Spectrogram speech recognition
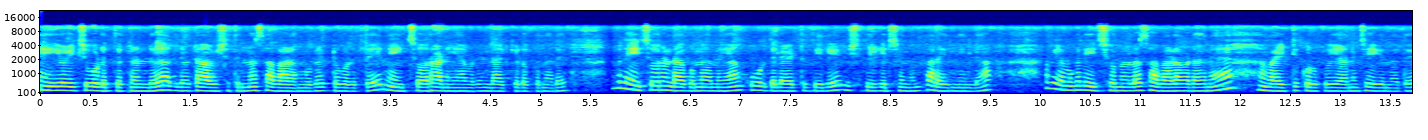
നെയ്യ് ഒഴിച്ച് കൊടുത്തിട്ടുണ്ട്. അതിലോട്ട് ആവശ്യത്തിന് സവാളം കൂടെ ഇട്ട് കൊടുത്ത് നെയ്ച്ചോറാണ് ഞാൻ ഇവിടെ ഉണ്ടാക്കിയെടുക്കുന്നത്. അപ്പോൾ നെയ്ച്ചോറ് ഉണ്ടാക്കുന്നതെന്ന് ഞാൻ കൂടുതലായിട്ട് ഇതിൽ വിശദീകരിച്ചൊന്നും പറയുന്നില്ല. അപ്പോൾ നമുക്ക് നെയ്ച്ചോറിനുള്ള സവാള വടകനെ വഴറ്റി കൊടുക്കുകയാണ് ചെയ്യുന്നത്.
